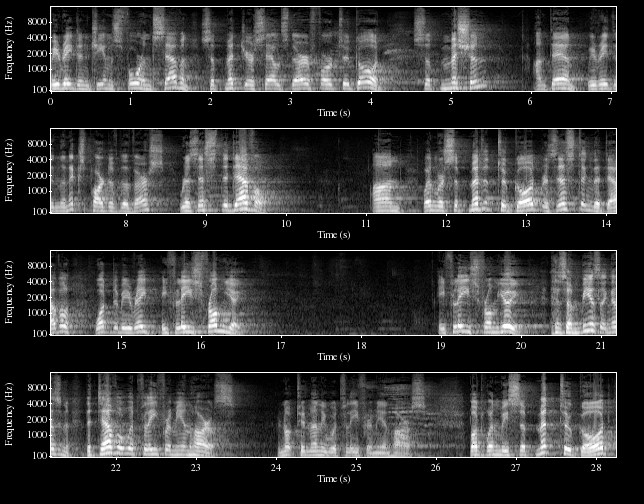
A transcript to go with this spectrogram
We read in James 4 and 7 Submit yourselves therefore to God. Submission. And then we read in the next part of the verse Resist the devil. And when we're submitted to God, resisting the devil, what do we read? He flees from you. He flees from you. It's amazing, isn't it? The devil would flee from Ian Harris. Not too many would flee from Ian Harris. But when we submit to God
